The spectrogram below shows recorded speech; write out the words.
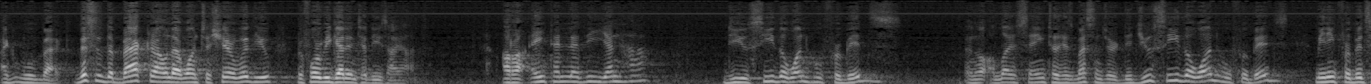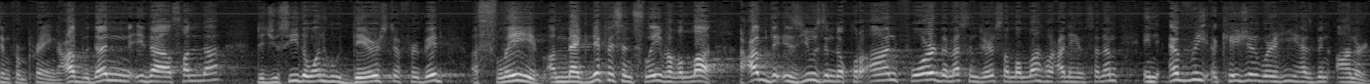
I moved back. This is the background I want to share with you before we get into these ayat. أَرَأَيْتَ الَّذِي يَنْهَى Do you see the one who forbids? And Allah is saying to His Messenger, did you see the one who forbids? Meaning forbids him from praying. عَبْدًا إِذَا صَلَّى did you see the one who dares to forbid? A slave, a magnificent slave of Allah. Abd is used in the Quran for the Messenger sallallahu alaihi wasallam in every occasion where he has been honored.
